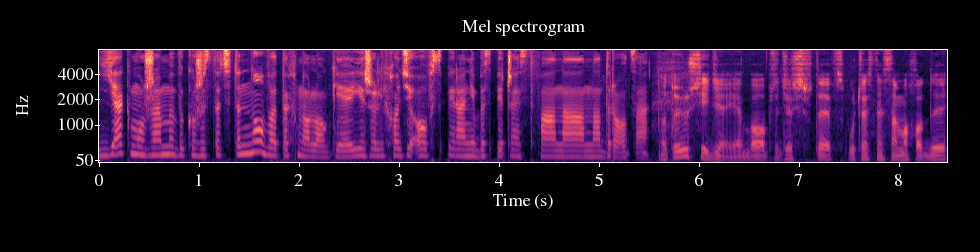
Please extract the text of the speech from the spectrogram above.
jak możemy wykorzystać te nowe technologie, jeżeli chodzi o wspieranie bezpieczeństwa na, na drodze. No to już się dzieje, bo przecież te współczesne samochody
